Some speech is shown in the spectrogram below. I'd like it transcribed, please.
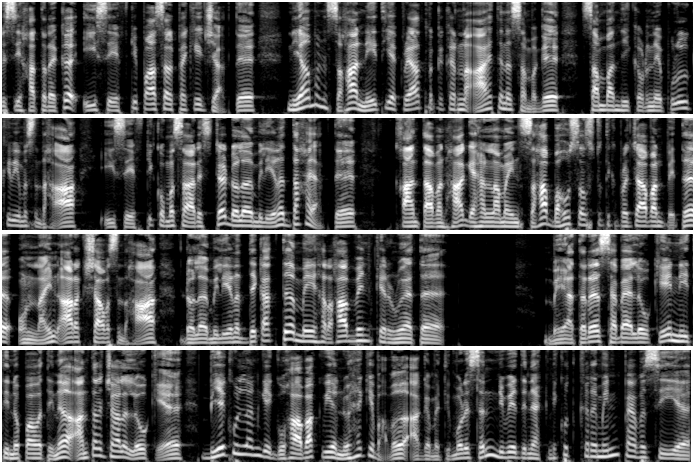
විසි හතරක ඊසේෆ්ටි පාසල් පැකේජයක්ද නියාමන සහ නීතිය ක්‍රියාත්මක කරන ආයතන සමඟ සම්බන්ධීකරණය පුළුල් කිරීම සඳහා ඊසේෆ්ටි කොමසාරිස්ට ඩොල මිලියන දහයක්ද කාන්තාවන් හා ගැහන් ළමයින් සහ බහු සංස්කෘතික ප්‍රජාවන් වෙත ඔන්ලයින් ආරක්ෂාව සඳහා ඩොල මිලියන දෙකක්ද මේ හරහාවෙන් කෙරනු ඇත. මේ අතර සැබෑලෝකේ නීති නොපවතින අන්තර්ජාල ලෝකය බියගුල්ලන්ගේ ගුහාාවක් විය නොහැකි බව අගමැති මොරිසන් නිවේදනයක් නිකුත් කරමින් පැවසීය.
